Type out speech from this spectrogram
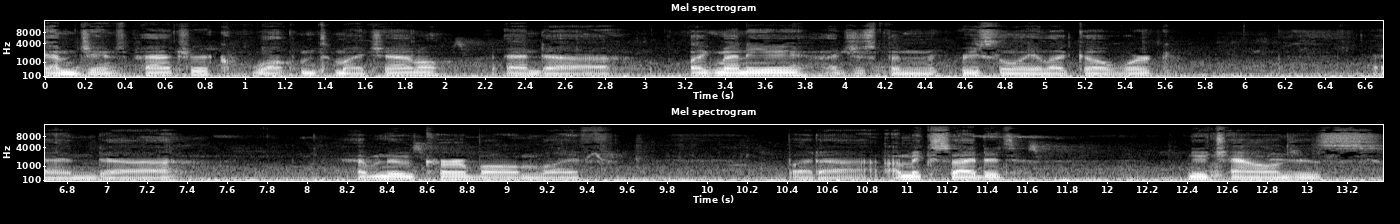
I'm James Patrick. Welcome to my channel. And uh, like many I've just been recently let go of work and uh, have a new curveball in life. But uh, I'm excited. New challenges.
